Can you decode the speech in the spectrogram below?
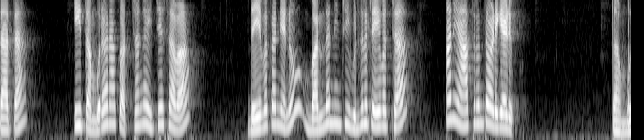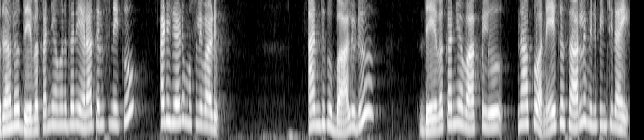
తాత ఈ తంబురా నాకు అచ్చంగా ఇచ్చేశావా? దేవకన్యను బంధం నుంచి విడుదల చేయవచ్చా? అని ఆత్రంతో అడిగాడు. తంబురాలో దేవకన్య ఉన్నదని ఎలా తెలుసు నీకు? అడిగాడు ముసలివాడు. అందుకు బాలుడు దేవకన్య వాక్కులు నాకు అనేకసార్లు వినిపించినాయి.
